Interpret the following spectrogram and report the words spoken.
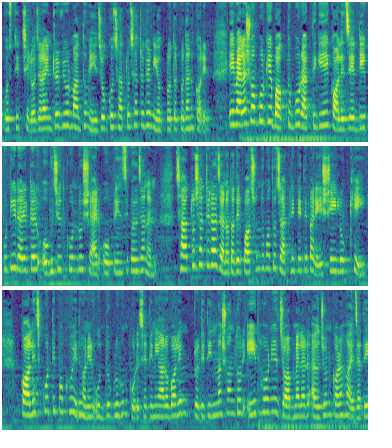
উপস্থিত ছিল, যারা ইন্টারভিউর মাধ্যমে যোগ্য ছাত্রছাত্রীদের নিয়োগ নিয়োগপত্র প্রদান করেন। এই মেলা সম্পর্কে বক্তব্য রাখতে গিয়ে কলেজের deputy director Abhijit Kundu sir ও প্রিন্সিপাল জানান, ছাত্রছাত্রীরা যেন তাদের পছন্দমতো চাকরি পেতে পারে সেই লক্ষ্যেই কলেজ কর্তৃপক্ষ এই ধরনের উদ্যোগ গ্রহণ করেছে। তিনি আরও বলেন, প্রতি তিন মাস অন্তর এই ধরনের জব মেলার আয়োজন করা হয় যাতে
